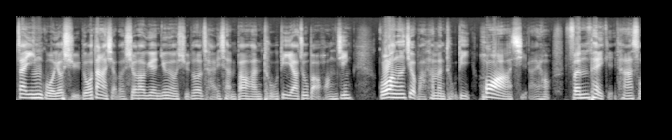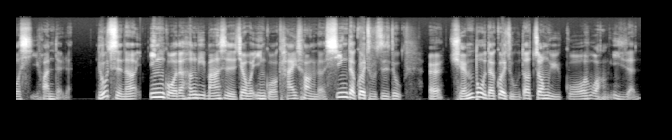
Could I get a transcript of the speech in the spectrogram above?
在英国，有许多大小的修道院拥有许多的财产，包含土地啊、珠宝、黄金。国王呢，就把他们土地划起来，哈，分配给他所喜欢的人。如此呢，英国的亨利八世就为英国开创了新的贵族制度，而全部的贵族都忠于国王一人。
